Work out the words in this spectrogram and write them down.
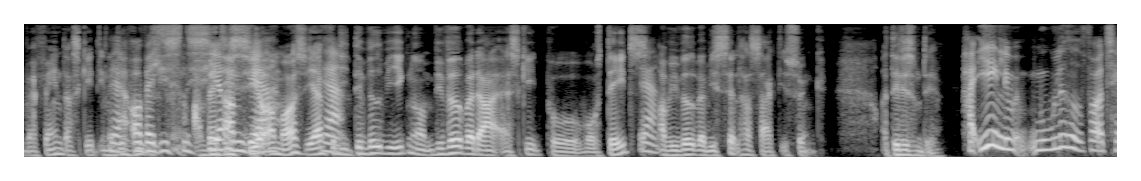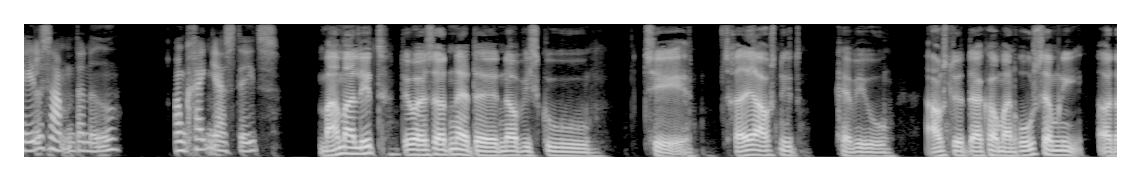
hvad fanden der er sket i ja, det og hvad de sådan og siger, hvad de om, siger om os. Ja, ja, fordi det ved vi ikke noget om. Vi ved, hvad der er sket på vores dates, ja. og vi ved, hvad vi selv har sagt i synk. Og det er ligesom det. Har I egentlig mulighed for at tale sammen dernede omkring jeres dates? Meget, meget lidt. Det var jo sådan, at øh, når vi skulle til tredje afsnit, kan vi jo afsløre, at der kommer en roseceremoni, og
